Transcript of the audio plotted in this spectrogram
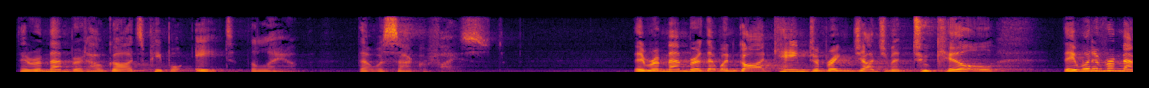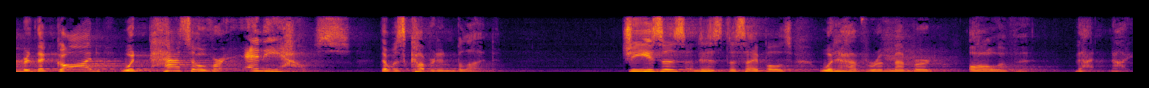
They remembered how God's people ate the lamb that was sacrificed. They remembered that when God came to bring judgment to kill, they would have remembered that God would pass over any house that was covered in blood. Jesus and his disciples would have remembered all of it that night.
